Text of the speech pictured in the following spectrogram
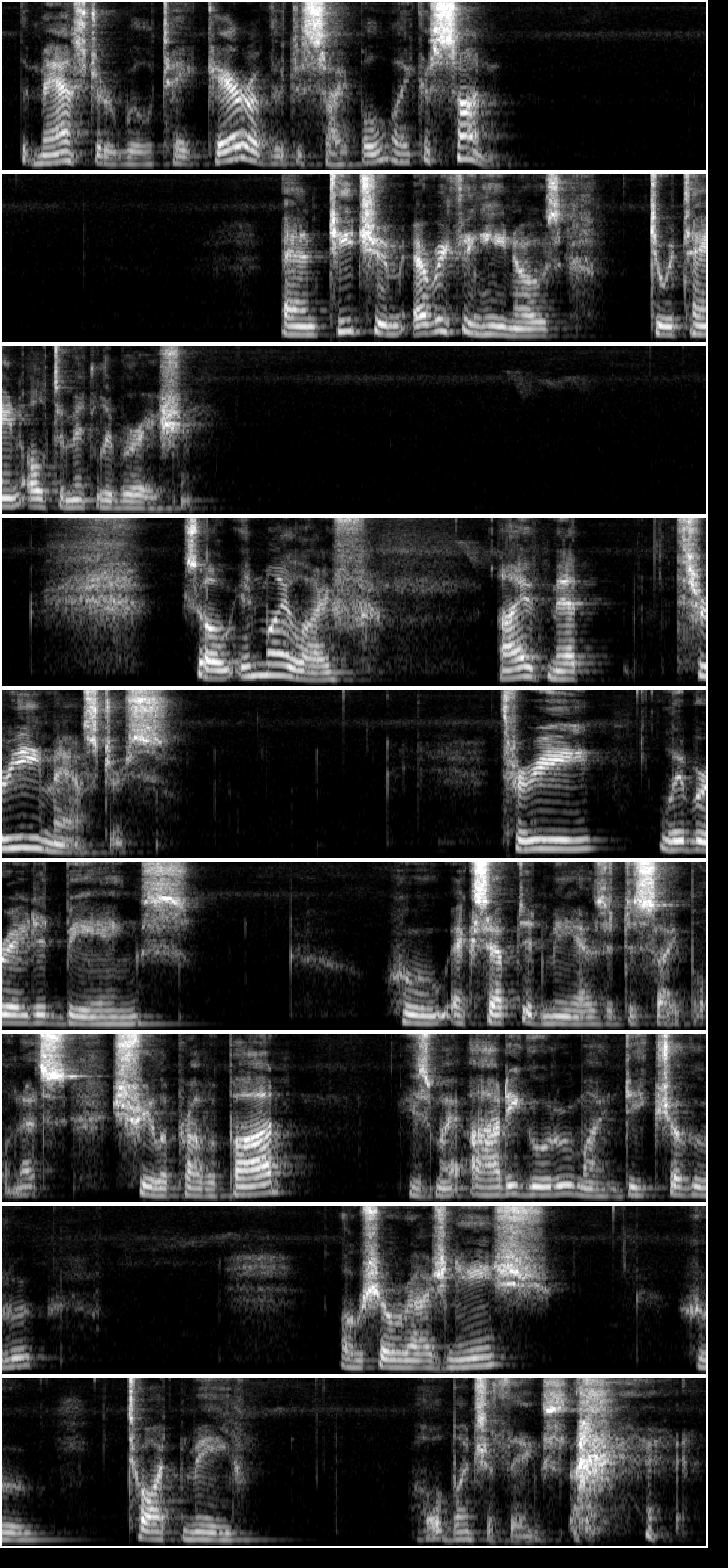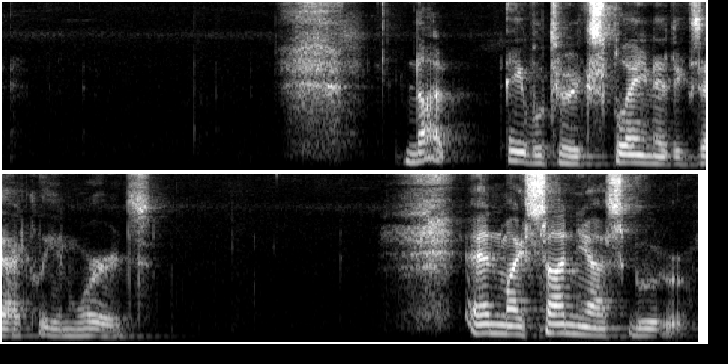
the master will take care of the disciple like a son and teach him everything he knows to attain ultimate liberation. So in my life, I've met three masters, three liberated beings who accepted me as a disciple. And that's Srila Prabhupada. He's my Adi Guru, my Diksha Guru. Osho Rajneesh, who taught me a whole bunch of things. Not able to explain it exactly in words. And my sannyas guru,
